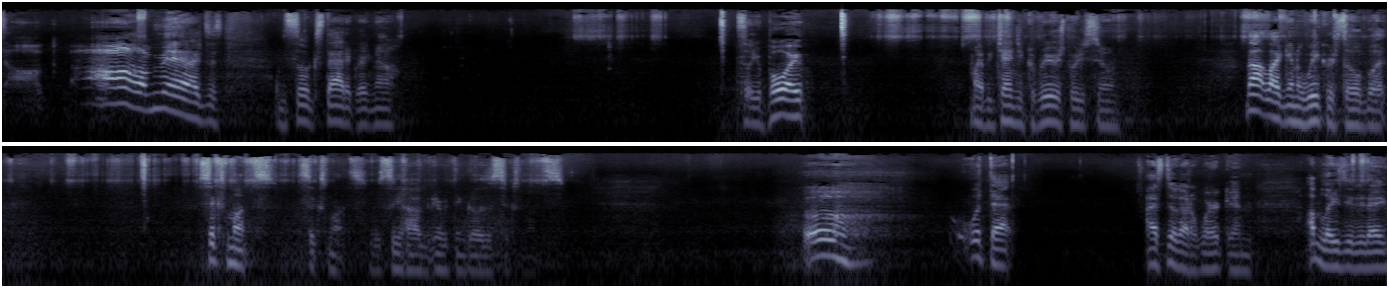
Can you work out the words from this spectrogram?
dog oh man i just i'm so ecstatic right now So your boy might be changing careers pretty soon. Not like in a week or so, but six months. Six months. We'll see how everything goes in six months. Oh, with that, I still got to work, and I'm lazy today.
